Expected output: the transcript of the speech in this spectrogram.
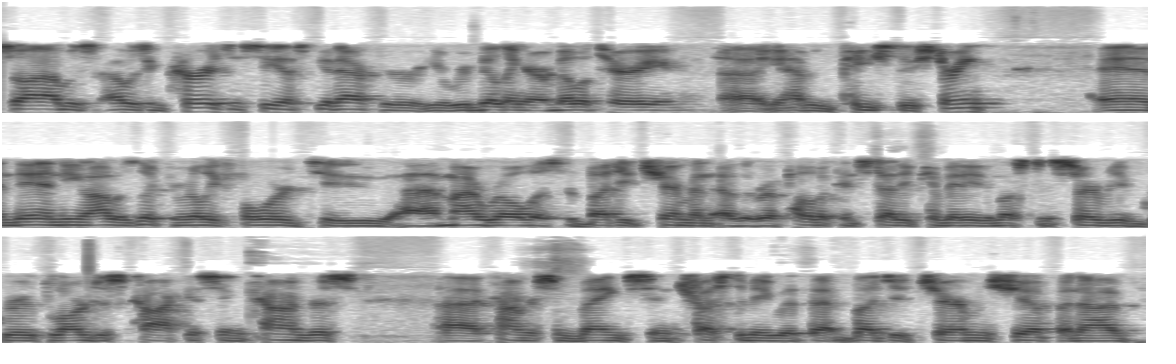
So I was I was encouraged to see us get after you know, rebuilding our military, uh, you know, having peace through strength. And then, you know, I was looking really forward to uh, my role as the budget chairman of the Republican Study Committee, the most conservative group, largest caucus in Congress. Uh, Congressman Banks entrusted me with that budget chairmanship, and I've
